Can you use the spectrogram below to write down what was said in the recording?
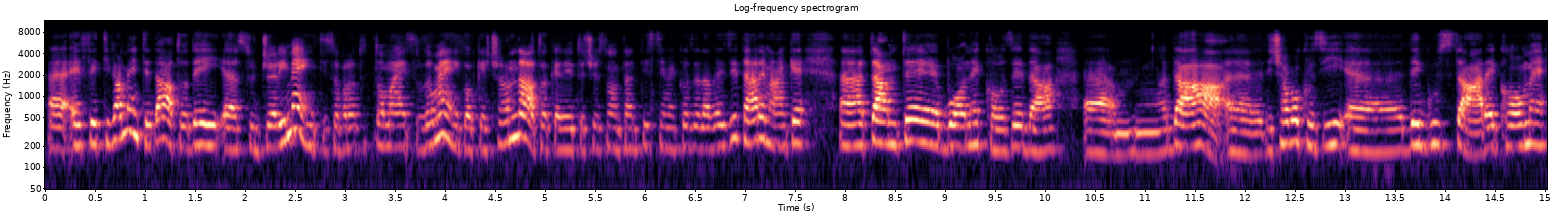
eh, effettivamente dato dei eh, suggerimenti, soprattutto Maestro Domenico che ci è andato, che ha detto ci sono tantissime cose da visitare, ma anche eh, tante buone cose da, ehm, da diciamo così degustare come come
